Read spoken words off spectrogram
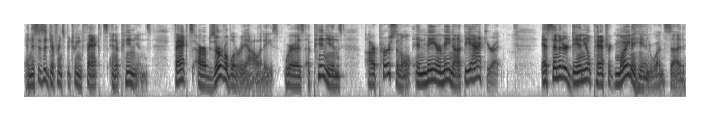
And this is a difference between facts and opinions. Facts are observable realities, whereas opinions are personal and may or may not be accurate. As Senator Daniel Patrick Moynihan once said,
